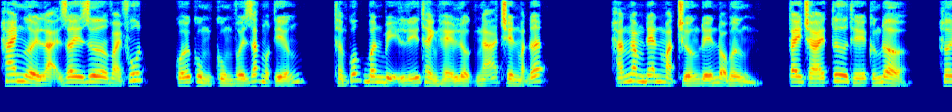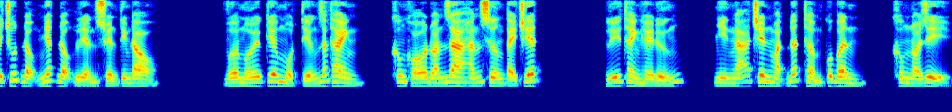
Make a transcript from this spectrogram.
Hai người lại dây dưa vài phút, cuối cùng cùng với rắc một tiếng, thẩm quốc bân bị Lý Thành Hề lược ngã trên mặt đất. Hắn ngăm đen mặt trướng đến đỏ bừng, tay trái tư thế cứng đờ, hơi chút động nhất động liền xuyên tim đau. Vừa mới kia một tiếng rất thanh, không khó đoán ra hắn xương tay chết. Lý Thành Hề đứng, nhìn ngã trên mặt đất thẩm quốc bân, không nói gì.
